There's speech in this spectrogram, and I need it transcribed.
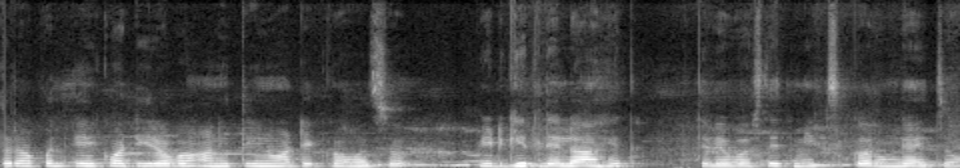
तर आपण एक वाटी रवा आणि तीन वाटे गव्हाचं पीठ घेतलेलं आहेत. ते व्यवस्थित मिक्स करून घ्यायचं.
